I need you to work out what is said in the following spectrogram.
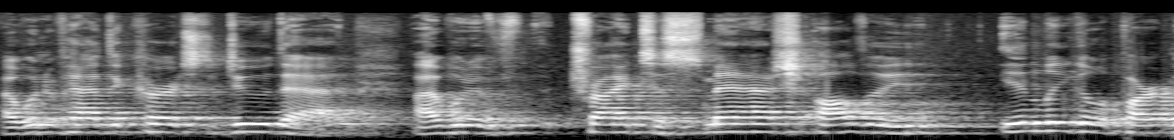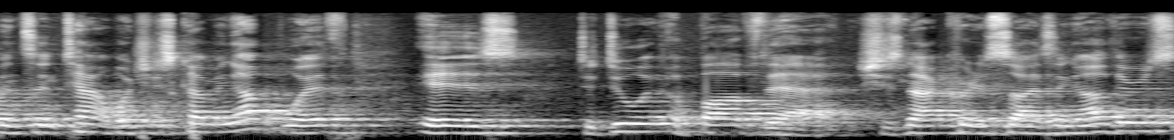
I wouldn't have had the courage to do that. I would have tried to smash all the illegal apartments in town. What she's coming up with is to do it above that. She's not criticizing others.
